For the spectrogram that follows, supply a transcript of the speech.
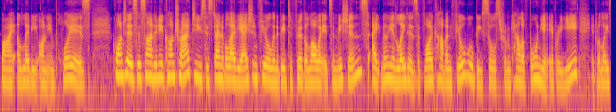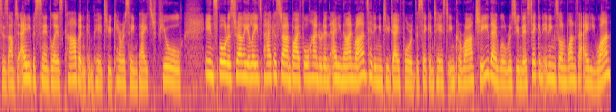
by a levy on employers. Qantas has signed a new contract to use sustainable aviation fuel in a bid to further lower its emissions. 8 million litres of low carbon fuel will be sourced from California every year. It releases up to 80% less carbon compared to kerosene based fuel. In sport, Australia leads Pakistan by 489 runs heading into day four of the second test in Karachi. They will resume their second innings on 1 for 81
